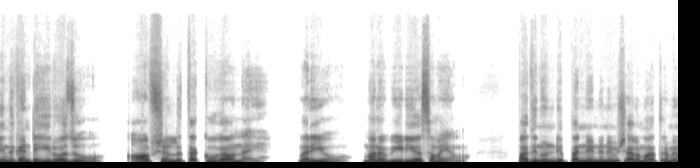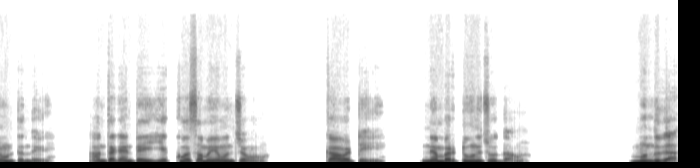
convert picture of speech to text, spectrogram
ఎందుకంటే ఈరోజు ఆప్షన్లు తక్కువగా ఉన్నాయి. మరియు మన వీడియో సమయం పది నుండి పన్నెండు నిమిషాలు మాత్రమే ఉంటుంది. అంతకంటే ఎక్కువ సమయం ఉంచం. కాబట్టి నెంబర్ టూని చూద్దాం. ముందుగా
